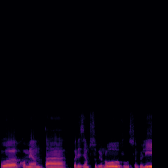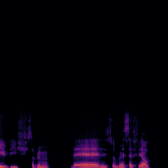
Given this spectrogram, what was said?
a comentar, por exemplo, sobre o Novo, sobre o Livres, sobre o MBL, sobre o SFL.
